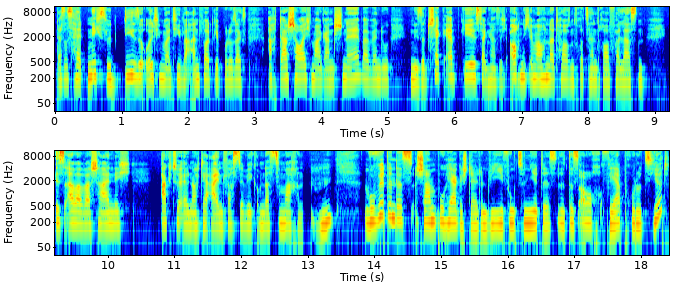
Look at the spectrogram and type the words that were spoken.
dass es halt nicht so diese ultimative Antwort gibt, wo du sagst, ach, da schaue ich mal ganz schnell, weil wenn du in diese Check-App gehst, dann kannst du dich auch nicht immer 100.000 Prozent drauf verlassen, ist aber wahrscheinlich aktuell noch der einfachste Weg, um das zu machen. Mhm. Wo wird denn das Shampoo hergestellt und wie funktioniert das? Wird das auch fair produziert?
